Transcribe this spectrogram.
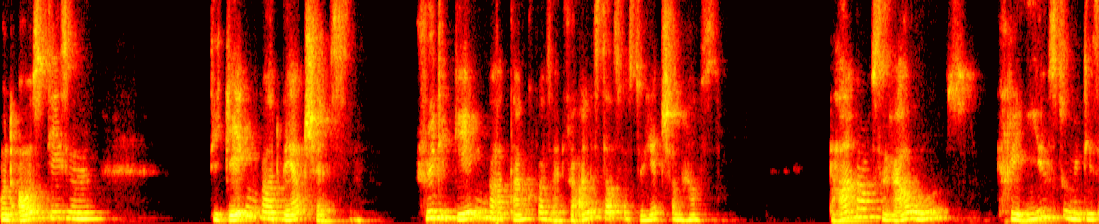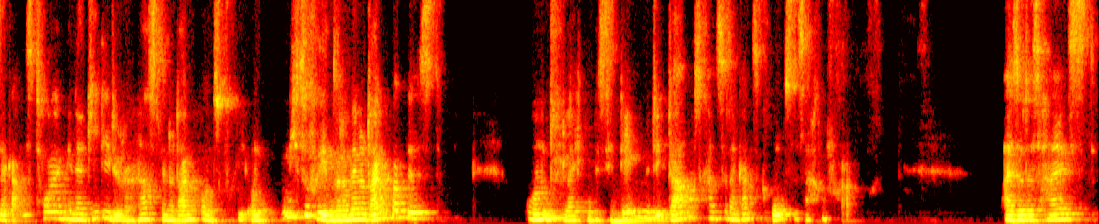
Und aus diesem die Gegenwart wertschätzen, für die Gegenwart dankbar sein, für alles das, was du jetzt schon hast. Daraus raus kreierst du mit dieser ganz tollen Energie, die du dann hast, wenn du dankbar und zufrieden und nicht zufrieden, sondern wenn du dankbar bist und vielleicht ein bisschen demütig, daraus kannst du dann ganz große Sachen fragen. Also das heißt,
